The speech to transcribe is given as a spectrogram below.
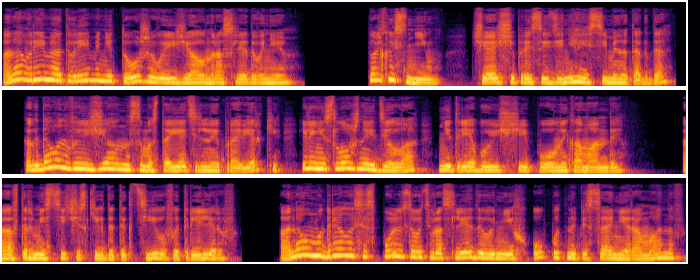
она время от времени тоже выезжала на расследование. Только с ним, чаще присоединяясь именно тогда, когда он выезжал на самостоятельные проверки или несложные дела, не требующие полной команды. Автор мистических детективов и триллеров, она умудрялась использовать в расследовании их опыт написания романов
